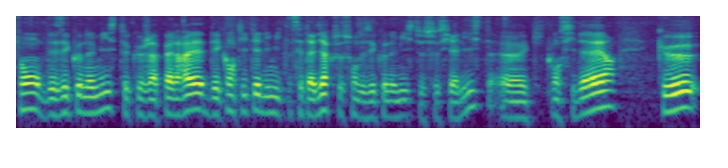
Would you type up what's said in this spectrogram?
sont des économistes que j'appellerais des quantités limitées. C'est-à-dire que ce sont des économistes socialistes euh, qui considèrent que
